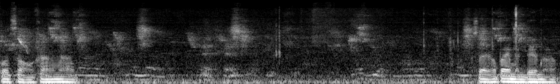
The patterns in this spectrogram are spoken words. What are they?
กดสองครั้งนะครับ ใส่เข้าไปเหมือนเดิมนะครับ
